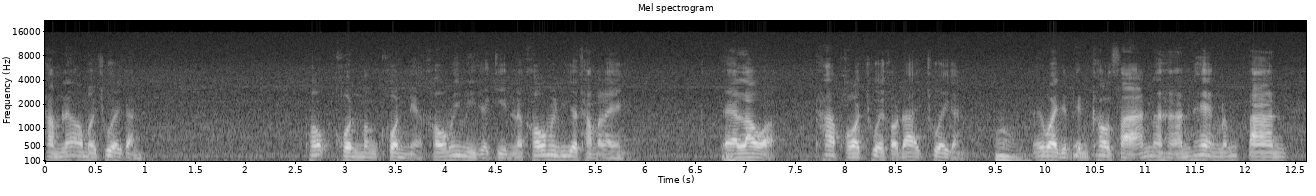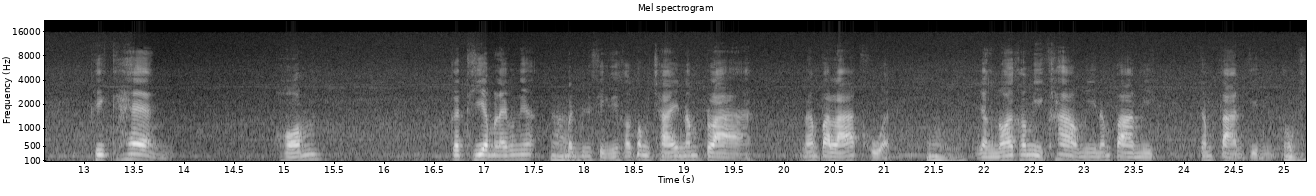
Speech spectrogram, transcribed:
ทำแล้วเอามาช่วยกัน เพราะคนบางคนเนี่ยเขาไม่มีจะกินแล้วเขาไม่รู้จะทำอะไร แต่เราอะ ถ้าพอช่วยเขาได้ช่วยกันอืมไม่ว่าจะเป็นข้าวสารอาหารแห้งน้ำตาลพริกแห้งหอม กระเทียมอะไรพวกเนี้ยมันเป็นสิ่งที่เขาต้องใช้น้ำปลา น้ำปลาร้าขวด อืม อย่างน้อยเขามีข้าวมีน้ำปลา มีน้ำตาลกิน โอเค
